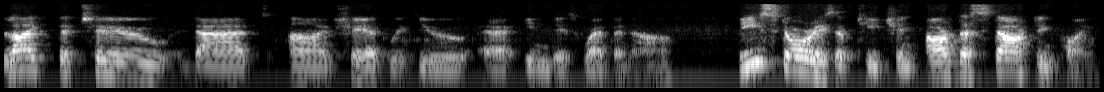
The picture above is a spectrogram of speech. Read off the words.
like the two that I've shared with you uh, in this webinar, these stories of teaching are the starting point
